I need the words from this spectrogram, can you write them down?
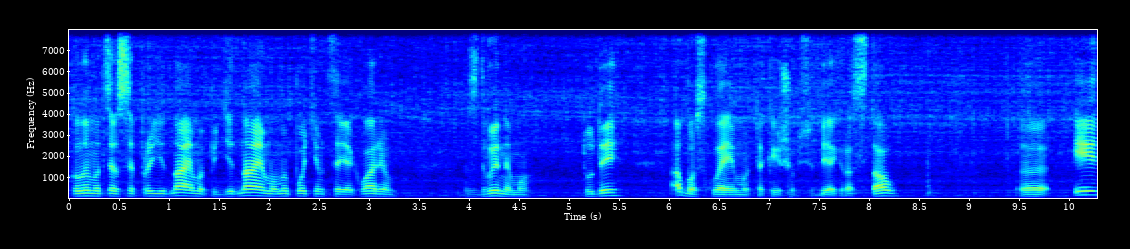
Коли ми це все приєднаємо, під'єднаємо, ми потім цей акваріум здвинемо туди або склеїмо такий, щоб сюди якраз став. Е, І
